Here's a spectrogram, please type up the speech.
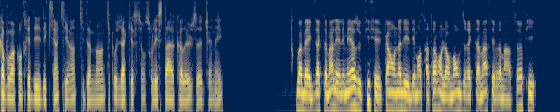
quand vous rencontrez des, des, clients qui rentrent, qui demandent, qui posent la question sur les style colors Gen 8? Oui, ben exactement. Les, les meilleurs outils, c'est quand on a des démonstrateurs, on leur montre directement, c'est vraiment ça. Puis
